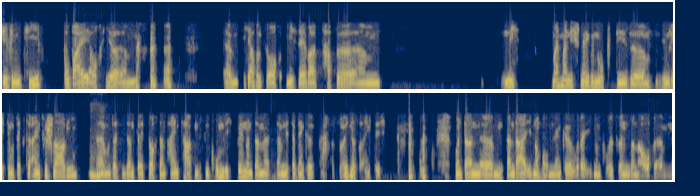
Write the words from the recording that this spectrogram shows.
Definitiv. Wobei auch hier ähm, ähm, ich ab und zu auch mich selber tappe, ähm, nicht manchmal nicht schnell genug, diese, diesen Richtungswechsel einzuschlagen. Mhm. Ähm, und dass ich dann vielleicht doch dann einen Tag ein bisschen krummelig bin und dann, dann nächsten denke, ach, was soll denn das eigentlich? und dann, ähm, dann da eben nochmal umlenke oder eben im Größeren dann auch ähm,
